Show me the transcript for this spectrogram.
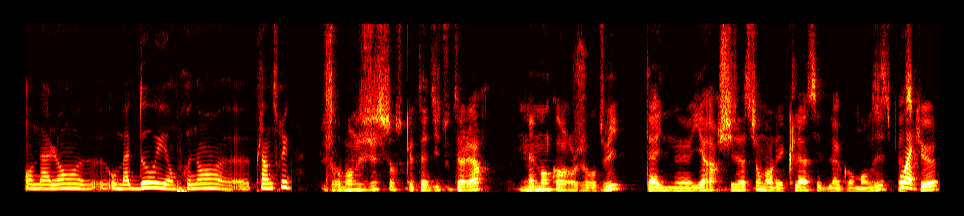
en allant euh, au McDo et en prenant euh, plein de trucs. Je rebondis juste sur ce que tu as dit tout à l'heure. Même encore aujourd'hui, tu as une hiérarchisation dans les classes et de la gourmandise parce Ouais. que,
